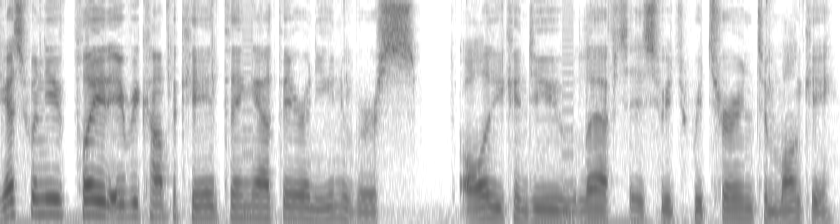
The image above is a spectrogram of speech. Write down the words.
I guess when you've played every complicated thing out there in the universe, all you can do left is re return to Monkey.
